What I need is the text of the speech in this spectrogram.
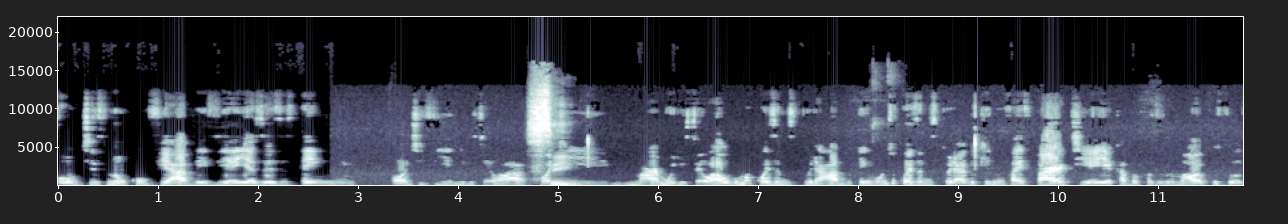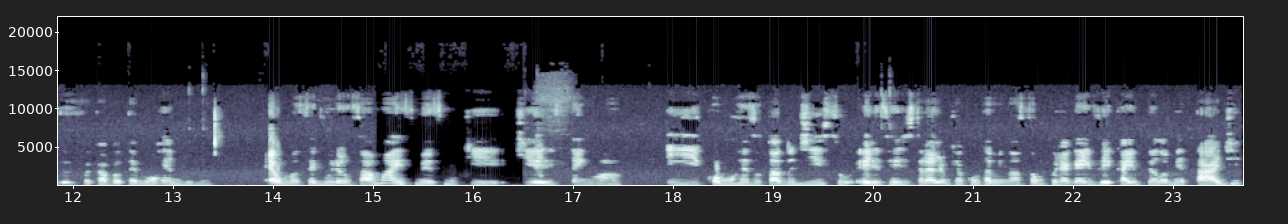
fontes não confiáveis e aí às vezes tem pó de vidro, sei lá, pó Sim. de mármore, sei lá, alguma coisa misturada. Tem um monte de coisa misturada que não faz parte e aí acaba fazendo mal, a pessoa às vezes acaba até morrendo, né? É uma segurança a mais mesmo que, que eles têm lá. E como resultado disso, eles registraram que a contaminação por HIV caiu pela metade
